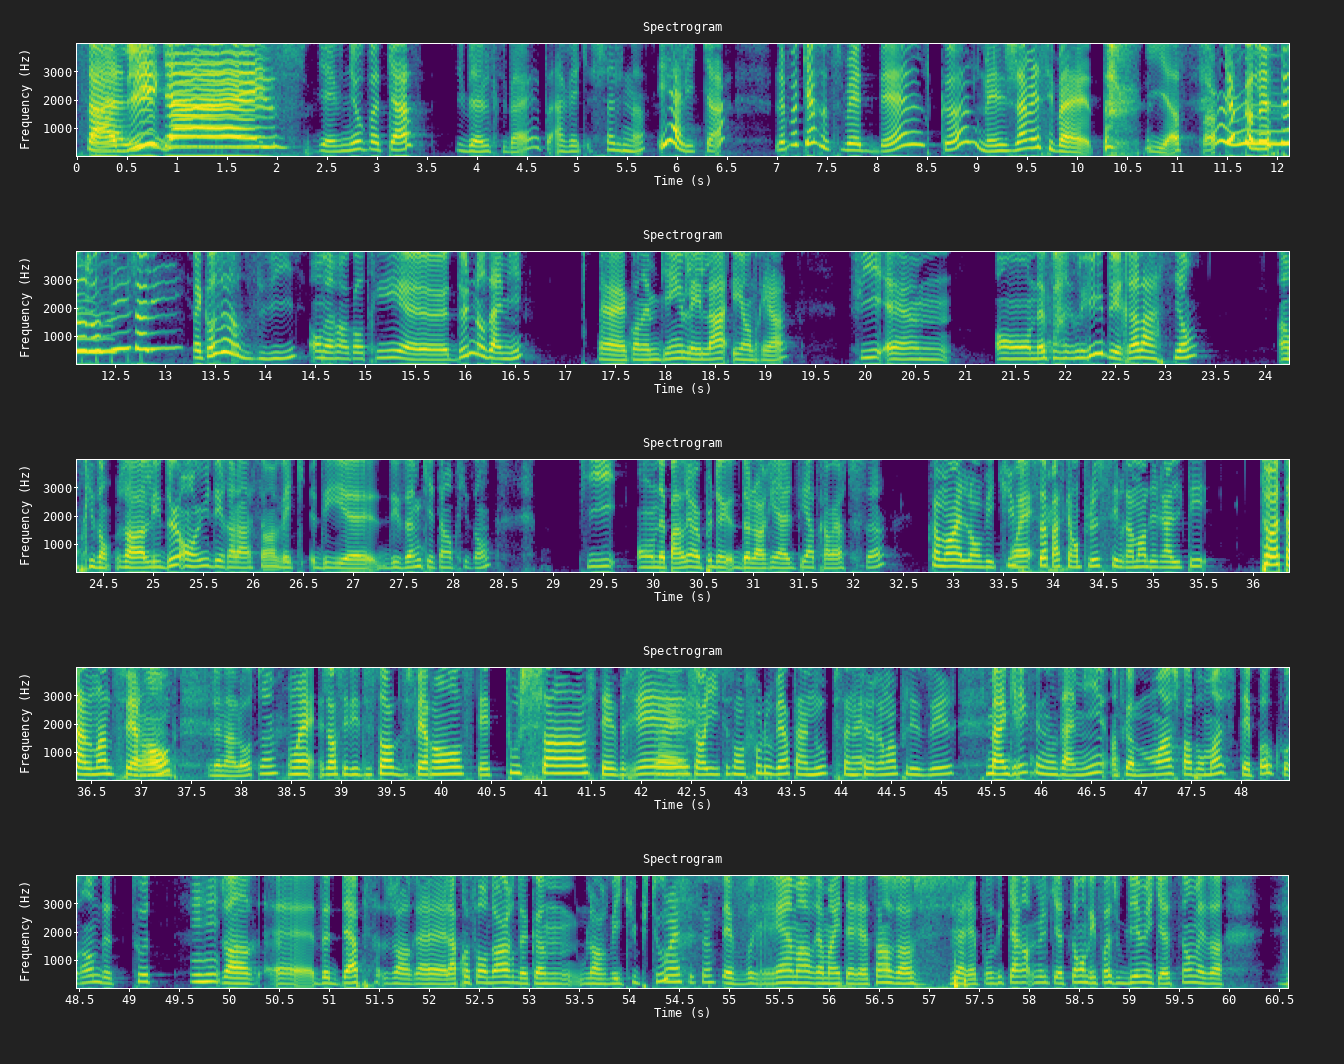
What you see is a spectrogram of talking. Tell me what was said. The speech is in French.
Salut, guys! Bienvenue au podcast Si belle, si bête avec Shalina. Et Alika, le podcast où tu veux être belle, conne, mais jamais si bête. Yes, sir! Qu'est-ce qu'on a fait aujourd'hui, Chali? Fait qu'aujourd'hui, on a rencontré euh, deux de nos amis euh, qu'on aime bien, Leila et Andrea. Puis, euh, on a parlé des relations en prison. Genre, les deux ont eu des relations avec des, euh, des hommes qui étaient en prison. Puis, on a parlé un peu de, de leur réalité à travers tout ça. Comment elles l'ont vécu, Ouais. tout ça, parce qu'en plus, c'est vraiment des réalités totalement différentes. L'une à l'autre, là. Ouais, genre, c'est des histoires différentes, c'était touchant, c'était vrai. Ouais. Genre, ils se sont full ouvertes à nous, puis ça nous fait vraiment plaisir. Puis malgré que c'est nos amis, en tout cas, moi, je parle pour moi, j'étais pas au courant de Mhm. genre, euh, the depth, genre, euh, la profondeur de comme leur vécu puis tout. Ouais, c'est ça. C'était vraiment, vraiment intéressant. Genre, j'aurais posé 40 000 questions. Des fois, j'oubliais mes questions, mais genre,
